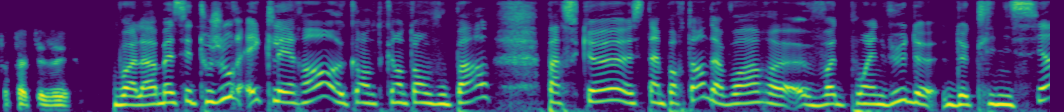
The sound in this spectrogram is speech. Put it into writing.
Ça fait plaisir. Voilà, ben c'est toujours éclairant euh, quand, quand on vous parle parce que c'est important d'avoir euh, votre point de vue de, de clinicien.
